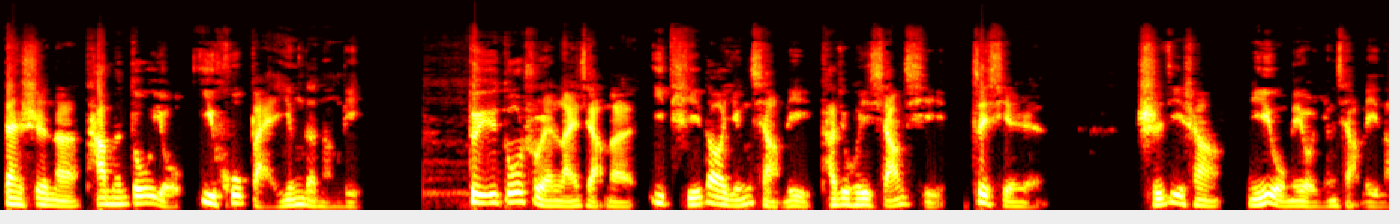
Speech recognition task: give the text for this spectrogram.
但是呢，他们都有一呼百应的能力。对于多数人来讲呢，一提到影响力，他就会想起这些人。实际上，你有没有影响力呢？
